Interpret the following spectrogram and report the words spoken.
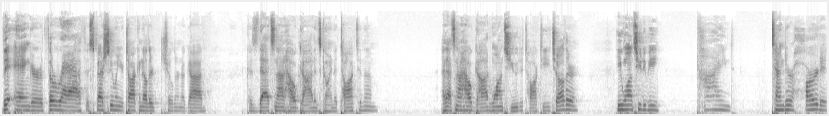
the anger, the wrath, especially when you're talking to other children of God, because that's not how God is going to talk to them. And that's not how God wants you to talk to each other. He wants you to be kind, tender hearted.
